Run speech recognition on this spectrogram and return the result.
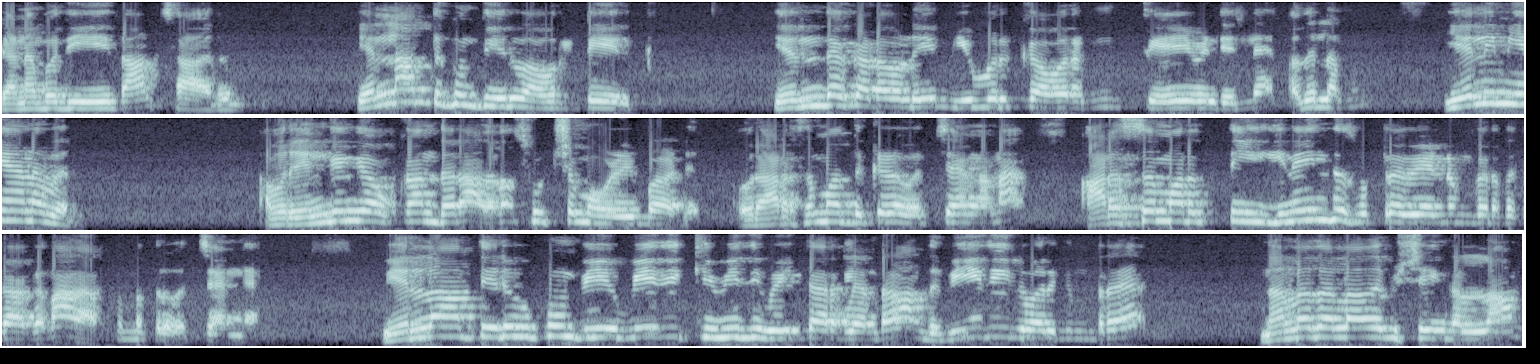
கணபதியை தான் சாரும். எல்லாத்துக்கும் தீர்வு அவர்கிட்டே இருக்கு. எந்த கடவுளையும் இவருக்கு அவருக்கும் தெரிய வேண்டியதில்லை. அது இல்லாமல் எளிமையானவர். அவர் எங்கெங்க உட்கார்ந்தாரோ அதெல்லாம் சூட்சம வழிபாடு. ஒரு அரச மரத்து வச்சாங்கன்னா அரச மரத்தை இணைந்து சுற்ற வேண்டும்ங்கிறதுக்காக தான் அரச மரத்தில் வச்சாங்க. எல்லா தெருவுக்கும் வீ வீதிக்கு வீதி வைத்தார்கள் என்றால் அந்த வீதியில் வருகின்ற நல்லதல்லாத விஷயங்கள்லாம்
